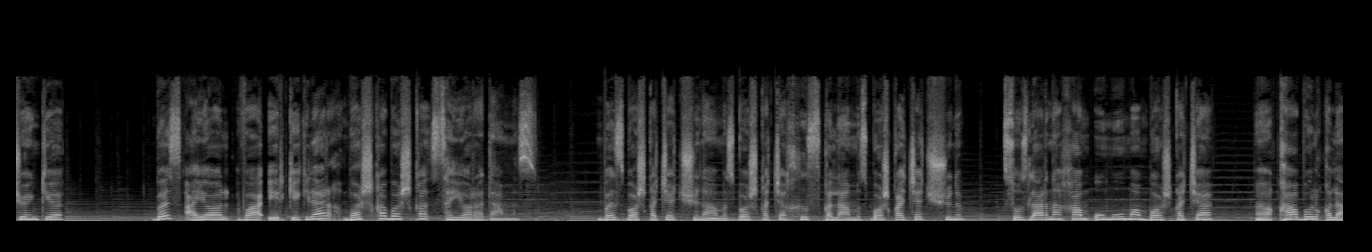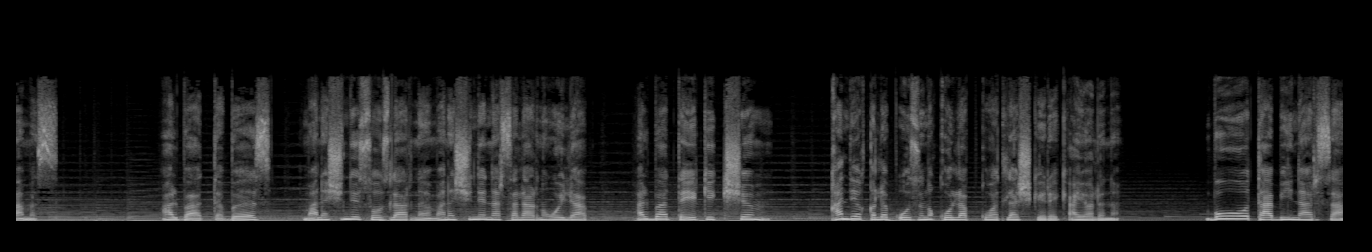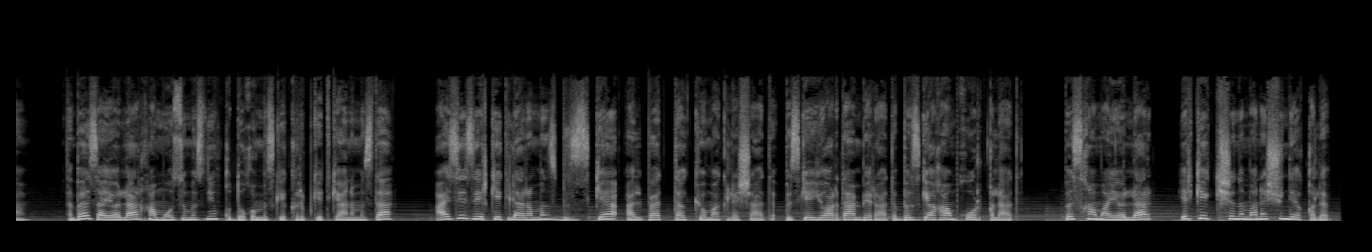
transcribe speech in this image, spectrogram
Chunki biz ayol va erkaklar boshqa boshqa sayyoradamiz biz boshqacha tushunamiz boshqacha his qilamiz boshqacha tushunib so'zlarni ham umuman boshqacha e, qabul qilamiz. Albatta biz mana shunday so'zlarni mana shunday narsalarni o'ylab albatta erkak kishi qanday qilib o'zini qo'llab quvvatlash kerak ayolini? Bu tabiiy narsa. Biz ayollar ham o'zimizning qudug'imizga kirib ketganimizda aziz erkaklarimiz bizga albatta ko'maklashadi bizga yordam beradi bizga g'amxo'r qiladi. Biz ham ayollar erkak kishini mana shunday qilib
